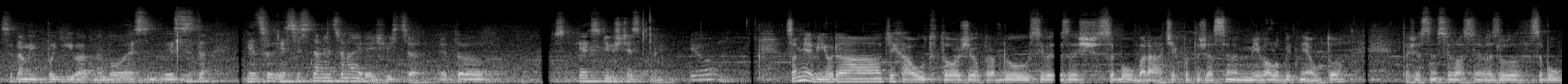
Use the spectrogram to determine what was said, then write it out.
se tam jít podívat, nebo jestli, jestli, ta, něco, jestli si tam něco najdeš, víš co? Je to jak s tím štěstím. Jo. Za mě je výhoda těch aut to, že opravdu si vezeš sebou baráček, protože já jsem mýval obytný auto, takže jsem si vlastně vezl s sebou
